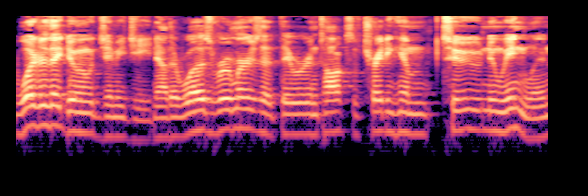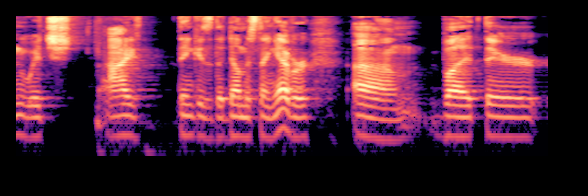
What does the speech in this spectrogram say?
what are they doing with Jimmy G? Now, there was rumors that they were in talks of trading him to New England, which I think is the dumbest thing ever. Um, but they're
